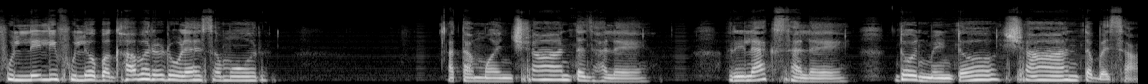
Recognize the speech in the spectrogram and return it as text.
फुललेली फुलं बघा बरं डोळ्यासमोर. आता मन शांत झालंय. रिलॅक्स झालंय. दोन मिनटं शांत बसा.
